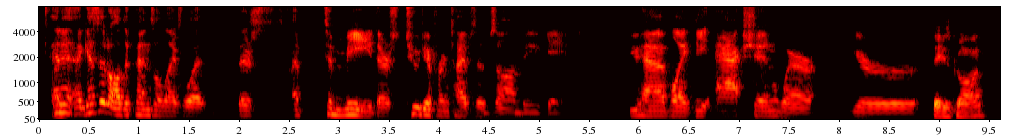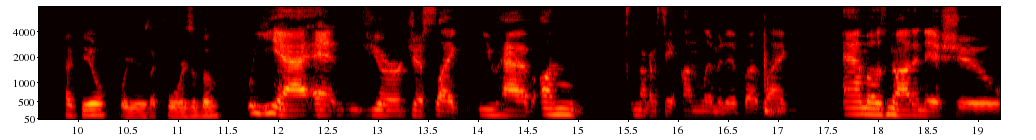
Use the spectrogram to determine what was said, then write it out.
and it, I guess it all depends on like what there's. Uh, to me, there's two different types of zombie games. You have like the action where you're Days Gone type deal where there's like hordes of them. Well, yeah, and you're just like you have un. I'm not gonna say unlimited, but like ammo's not an issue.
